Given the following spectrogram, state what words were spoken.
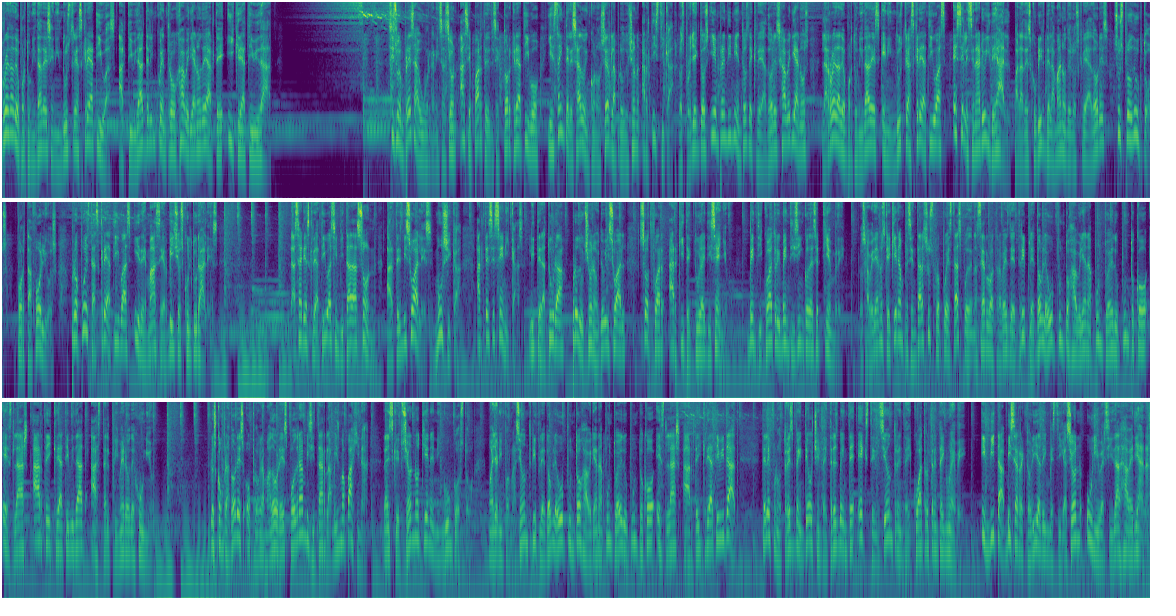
Rueda de oportunidades en industrias creativas, actividad del encuentro Javeriano de Arte y Creatividad. Si su empresa u organización hace parte del sector creativo y está interesado en conocer la producción artística, los proyectos y emprendimientos de creadores javerianos, la rueda de oportunidades en industrias creativas es el escenario ideal para descubrir de la mano de los creadores sus productos, portafolios, propuestas creativas y demás servicios culturales. Las áreas creativas invitadas son artes visuales, música, artes escénicas, literatura, producción audiovisual, software, arquitectura y diseño. 24 y 25 de septiembre. Los javerianos que quieran presentar sus propuestas pueden hacerlo a través de www.javeriana.edu.co slash arte y creatividad hasta el 1 de junio. Los compradores o programadores podrán visitar la misma página. La inscripción no tiene ningún costo. Mayor información www.javeriana.edu.co slash arte y creatividad. Teléfono 320-8320 extensión 3439. Invita Vicerrectoría de Investigación Universidad Javeriana.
